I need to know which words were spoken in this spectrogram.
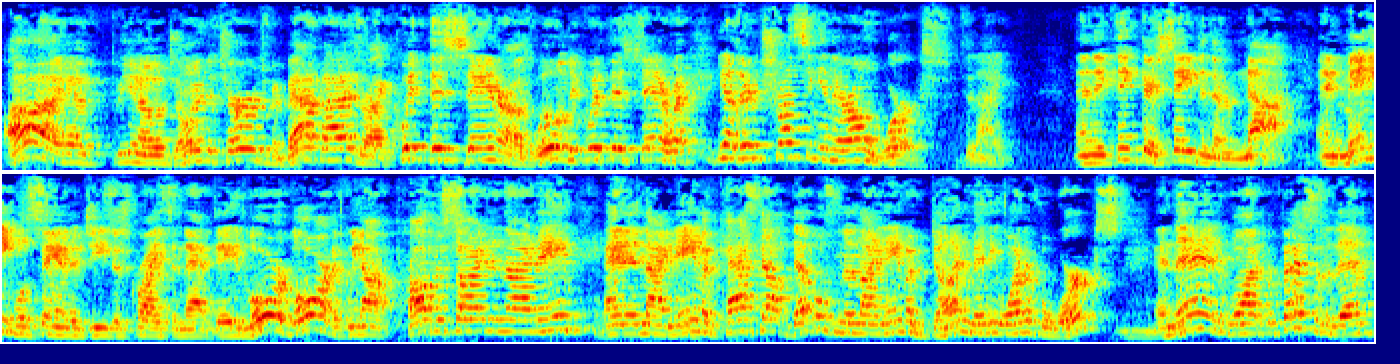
I have, you know, joined the church, been baptized, or I quit this sin, or I was willing to quit this sin, or what. You know, they're trusting in their own works tonight. And they think they're saved and they're not. And many will say unto Jesus Christ in that day, Lord, Lord, have we not prophesied in thy name, and in thy name have cast out devils, and in thy name have done many wonderful works? And then will I profess unto them,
